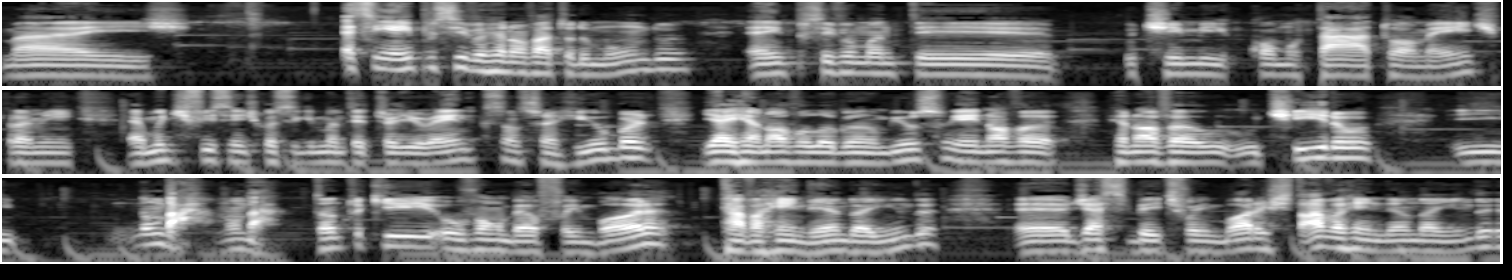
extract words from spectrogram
Mas, assim, é impossível renovar todo mundo, é impossível manter o time como tá atualmente. Para mim, é muito difícil a gente conseguir manter Trey Hendrickson, Sam Hilbert, e aí renova o Logan Wilson, e aí nova, renova o, o Tiro, e não dá, não dá. Tanto que o Von Bell foi embora, estava rendendo ainda, é, o Jesse Bates foi embora, estava rendendo ainda,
